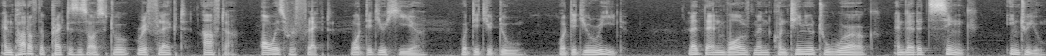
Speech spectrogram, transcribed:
And part of the practice is also to reflect after. Always reflect. What did you hear? What did you do? What did you read? Let the involvement continue to work and let it sink into you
